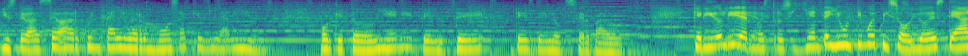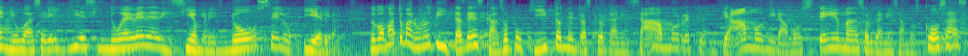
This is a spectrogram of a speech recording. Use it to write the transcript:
Y usted va, se va a dar cuenta de lo hermosa que es la vida, porque todo viene desde el observador. Querido líder, nuestro siguiente y último episodio de este año va a ser el 19 de diciembre, no se lo pierda. Nos vamos a tomar unos días de descanso poquitos mientras que organizamos, replanteamos, miramos temas, organizamos cosas,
